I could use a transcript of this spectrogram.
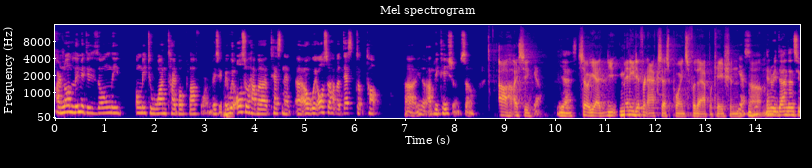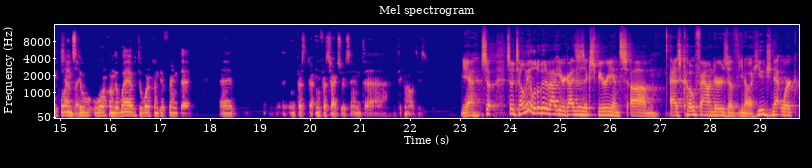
Are not limited only only to one type of platform. Basically, we also have a testnet, uh, we also have a desktop uh, you know application. So ah, I see. Yeah. Yes. So yeah, you, many different access points for the application. Yes. Um, and redundancy points like. to work on the web, to work on different uh, uh, infrastru- infrastructures and uh, technologies. Yeah. So so tell me a little bit about your guys' experience um, as co-founders of you know a huge network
